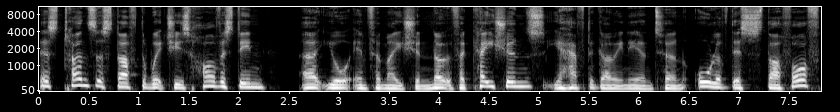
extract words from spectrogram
There's tons of stuff the which is harvesting uh, your information. Notifications, you have to go in here and turn all of this stuff off.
